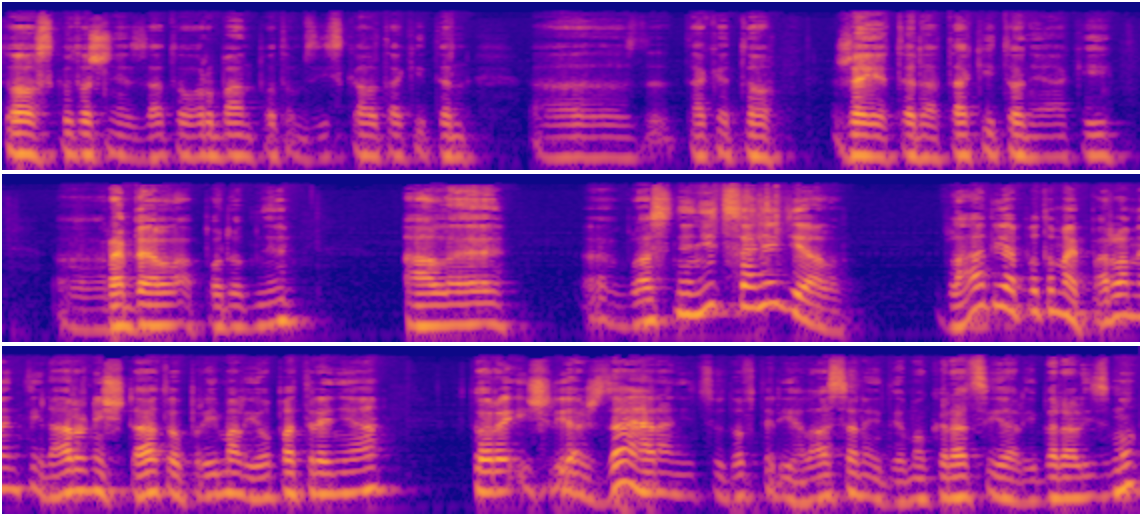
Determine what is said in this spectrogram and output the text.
To skutočne za to Orbán potom získal taký ten takéto, že je teda takýto nejaký rebel a podobne, ale vlastne nič sa nedialo. Vlády a potom aj parlamenty národných štátov príjmali opatrenia, ktoré išli až za hranicu dovtedy hlásanej demokracie a liberalizmu.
